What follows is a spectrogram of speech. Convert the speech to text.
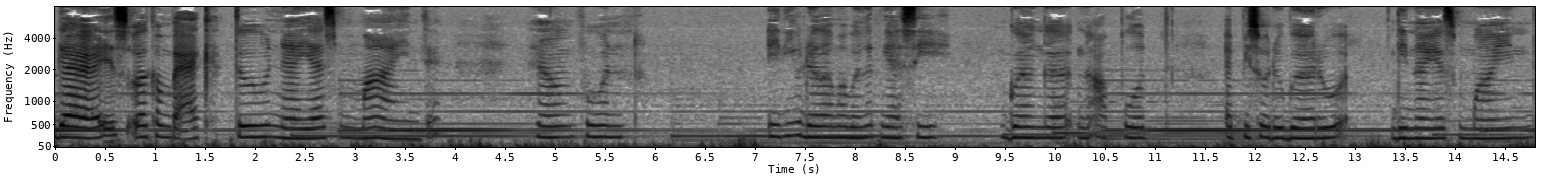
guys, welcome back to Naya's Mind. Ya ampun Ini udah lama banget gak sih Gue gak nge-upload episode baru di Naya's Mind?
